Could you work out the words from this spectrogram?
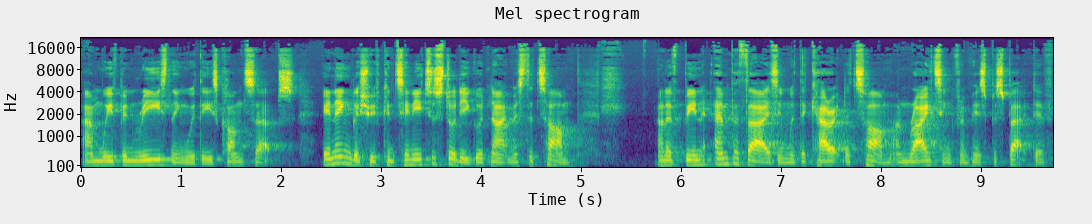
and we've been reasoning with these concepts. In English, we've continued to study Goodnight Mr. Tom and have been empathising with the character Tom and writing from his perspective.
